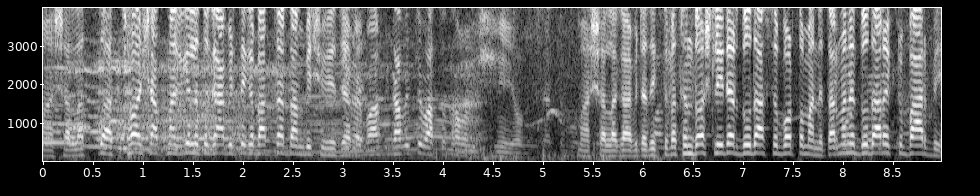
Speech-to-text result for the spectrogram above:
মাশাল্লাহ ছয় সাত মাস গেলে তো গাভীর থেকে বাচ্চার দাম বেশি হয়ে যাবে। হ্যাঁ, গাভীর চেয়ে বাচ্চা দাম বেশি হবে মাশাল্লাহ গাভীটা দেখতে পাচ্ছেন দশ লিটার দুধ আছে বর্তমানে তার মানে দুধ আরও একটু বাড়বে।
